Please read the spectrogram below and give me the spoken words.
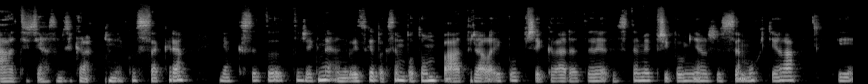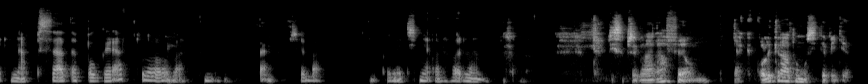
A teď já jsem říkala, jako sakra, jak se to, to řekne anglicky, pak jsem potom pátrala i po překladateli a teď jste mi připomněl, že jsem mu chtěla i napsat a pogratulovat. Tak třeba konečně odhodlám. Když se překládá film, tak kolikrát to musíte vidět?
